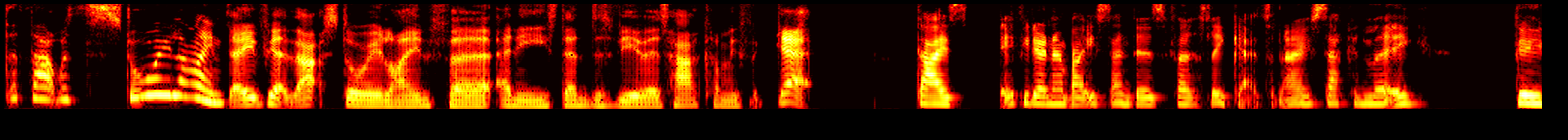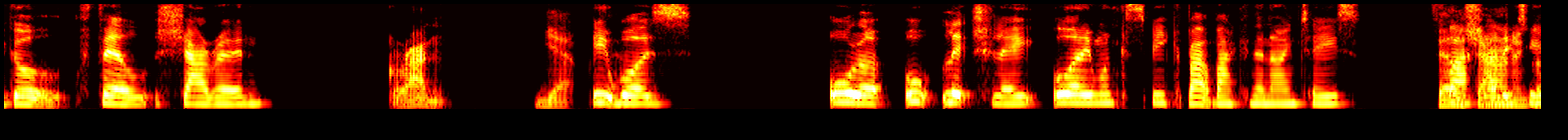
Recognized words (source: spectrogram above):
that that was the storyline. don't forget that storyline for any EastEnders viewers. How can we forget Guys, if you don't know about EastEnders, firstly, get to know. Secondly, Google Phil Sharon Grant. yeah It was all, all literally all anyone could speak about back in the nineties Phil, slash Sharon early and two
